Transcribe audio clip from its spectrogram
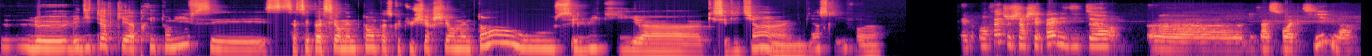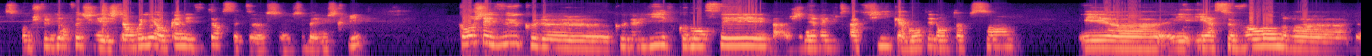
L'éditeur qui a pris ton livre, ça s'est passé en même temps parce que tu cherchais en même temps ou c'est lui qui, a, qui s'est dit tiens, il est bien ce livre? Et En fait, je cherchais pas d'éditeur euh, de façon active. Comme je te dis, en fait, je je l'ai envoyé à aucun éditeur, cette, ce, ce manuscrit. Quand j'ai vu que le, que le livre commençait bah, à générer du trafic, à monter dans le top 100 et, euh, et, et à se vendre, euh,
